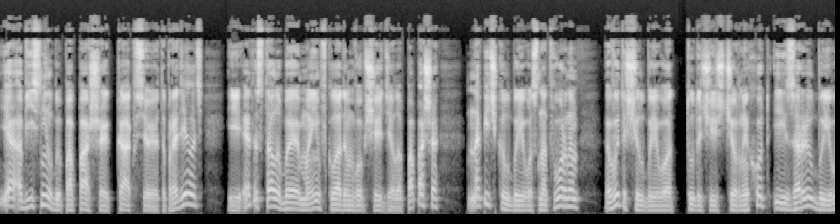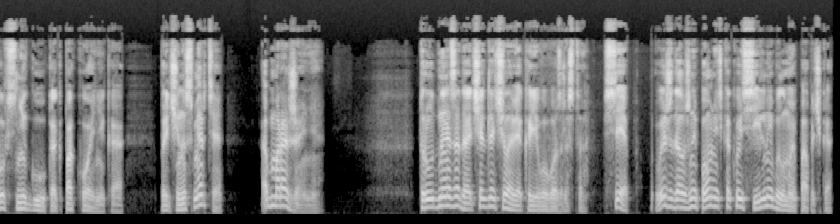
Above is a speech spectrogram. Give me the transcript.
Я объяснил бы папаше, как все это проделать, и это стало бы моим вкладом в общее дело. Папаша напичкал бы его снотворным, вытащил бы его оттуда через черный ход и зарыл бы его в снегу, как покойника. Причина смерти — обморожение. Трудная задача для человека его возраста. Сеп, вы же должны помнить, какой сильный был мой папочка.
